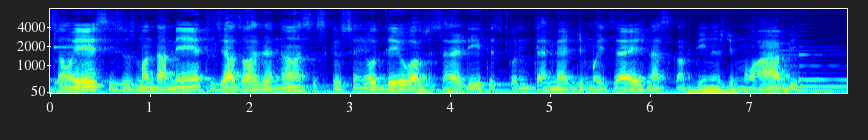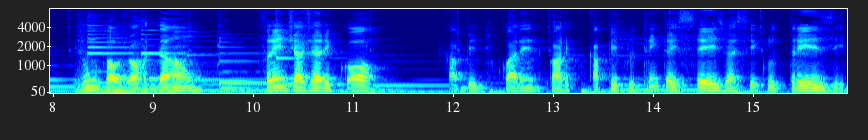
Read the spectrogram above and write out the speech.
São esses os mandamentos e as ordenanças que o Senhor deu aos israelitas por intermédio de Moisés nas campinas de Moabe, junto ao Jordão, frente a Jericó. Capítulo, 40, capítulo 36, versículo 13.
